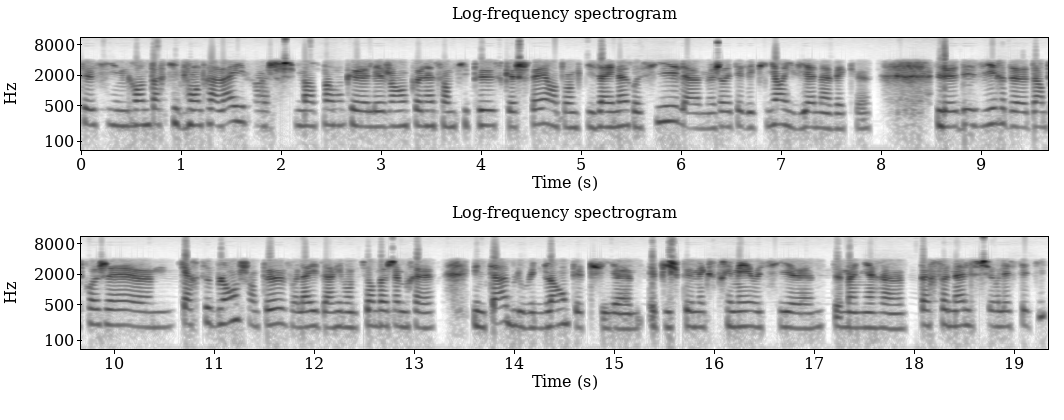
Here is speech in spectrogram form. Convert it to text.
c'est aussi une grande partie de mon travail. Enfin, je- maintenant que les gens connaissent un petit peu ce que je fais en tant que designer aussi, la majorité des clients ils viennent avec euh, le désir d'un projet euh, carte blanche un peu. Voilà, ils arrivent en disant bah, j'aimerais une table ou une lampe et puis euh, et puis je peux m'exprimer aussi de manière personnelle sur l'esthétique.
